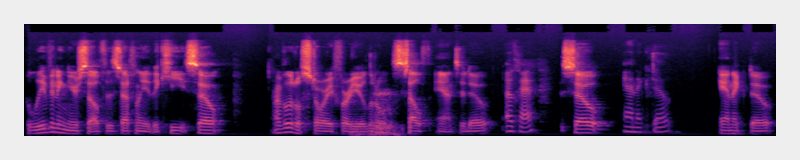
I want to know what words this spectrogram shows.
believing in yourself is definitely the key. So I have a little story for you, a little self antidote. Okay. So Anecdote. anecdote.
